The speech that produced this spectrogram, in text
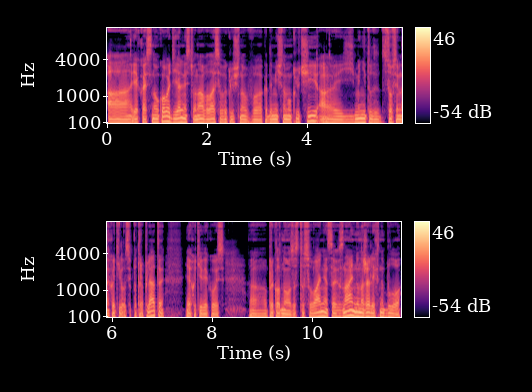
А якась наукова діяльність вона велася виключно в академічному ключі, а мені туди зовсім не хотілося потрапляти. Я хотів якогось е, прикладного застосування цих знань. Ну, на жаль, їх не було.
